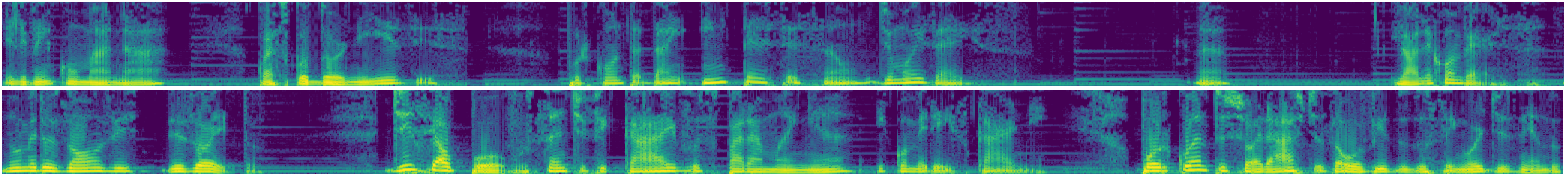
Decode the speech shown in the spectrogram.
ele vem com o maná, com as codornizes, por conta da intercessão de Moisés. Né? E olha a conversa. Números 11, 18. Disse ao povo, santificai-vos para amanhã e comereis carne Porquanto chorastes ao ouvido do Senhor, dizendo,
